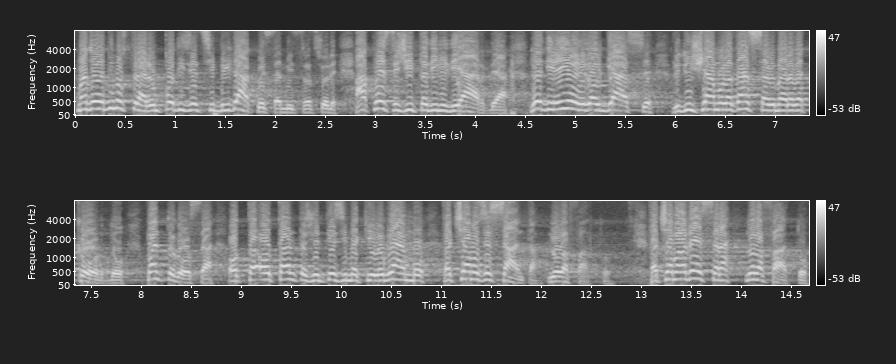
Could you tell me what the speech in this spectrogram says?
ma dovrà dimostrare un po' di sensibilità a questa amministrazione, a questi cittadini di Ardea. Dovrà dire io vi do il gas, riduciamo la tassa come era d'accordo. Quanto costa? 80 centesimi a chilogrammo? Facciamo 60. Non l'ha fatto. Facciamo la tessera? Non l'ha fatto.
